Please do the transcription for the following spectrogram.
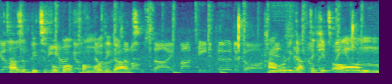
That was a beautiful ball from Odegaard. Can Odegaard take it on?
